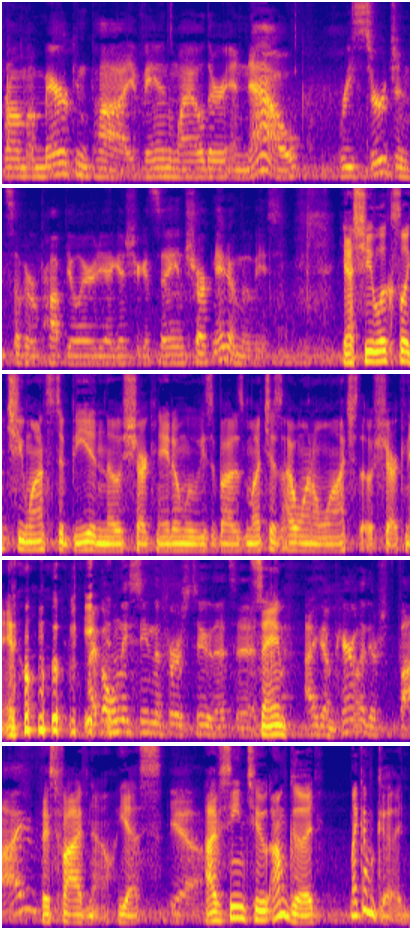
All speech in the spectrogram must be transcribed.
from American Pie, Van Wilder, and now resurgence of her popularity, I guess you could say, in Sharknado movies. Yeah, she looks like she wants to be in those Sharknado movies about as much as I want to watch those Sharknado movies. I've only seen the first two. That's it. Same. I apparently there's five. There's five now. Yes, Yeah. I've seen two. I'm good. Like I'm good.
